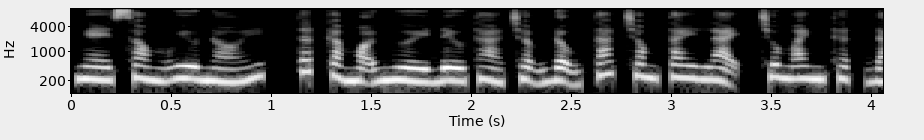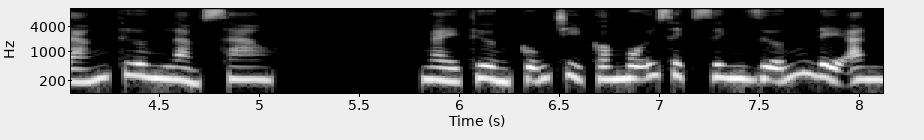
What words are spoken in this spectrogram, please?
Nghe xong Will nói, tất cả mọi người đều thả chậm động tác trong tay lại, trông anh thật đáng thương làm sao. Ngày thường cũng chỉ có mỗi dịch dinh dưỡng để ăn,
